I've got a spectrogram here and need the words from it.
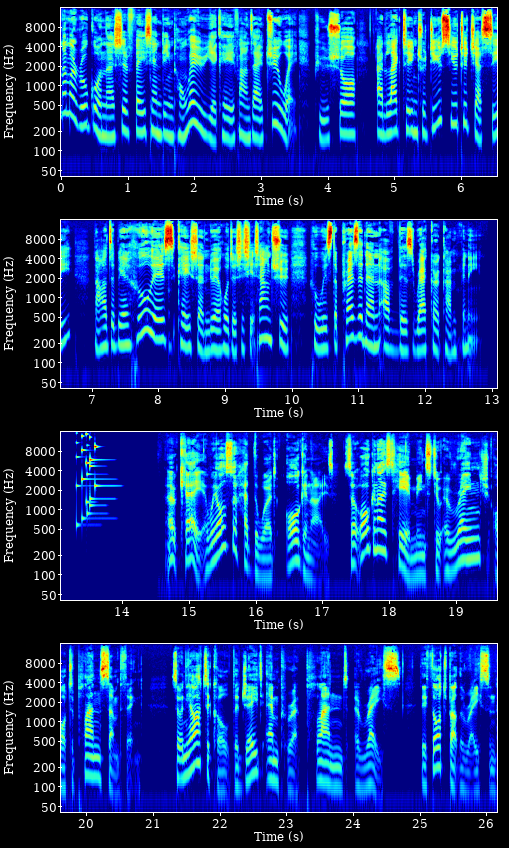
那么如果呢是非限定同位语，也可以放在句尾，比如说。I'd like to introduce you to Jesse。然后这边 who is 可以省略或者是写上去，who is the president of this record company。 Okay, and we also had the word organize. So, organized here means to arrange or to plan something. So in the article, the Jade Emperor planned a race. They thought about the race and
